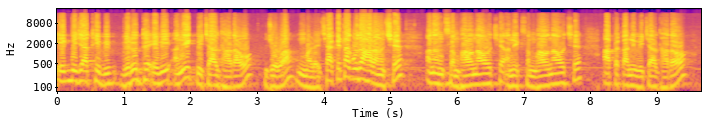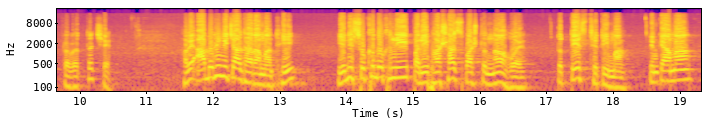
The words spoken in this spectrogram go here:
એકબીજાથી વિરુદ્ધ એવી અનેક વિચારધારાઓ જોવા મળે છે. આ કેટલાક ઉદાહરણ છે. અનંત સંભાવનાઓ છે, અનેક સંભાવનાઓ છે. આ પ્રકારની વિચારધારાઓ પ્રવૃત્ત છે. હવે આ બધી વિચારધારામાંથી યદિ સુખ દુઃખની પરિભાષા સ્પષ્ટ ન હોય, તો તે સ્થિતિમાં, કેમ કે આમાં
